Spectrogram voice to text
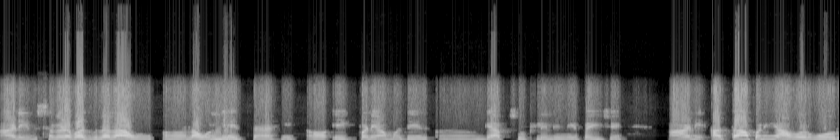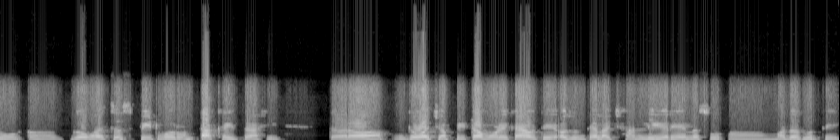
आणि सगळ्या बाजूला लावू लावून घ्यायचं आहे. एक पण यामध्ये गॅप सुटलेली नाही पाहिजे. आणि आता आपण यावर वरून गव्हाचं पीठ वरून टाकायचं आहे. तर गव्हाच्या पिठामुळे काय होते अजून त्याला छान लेअर यायला मदत होते.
